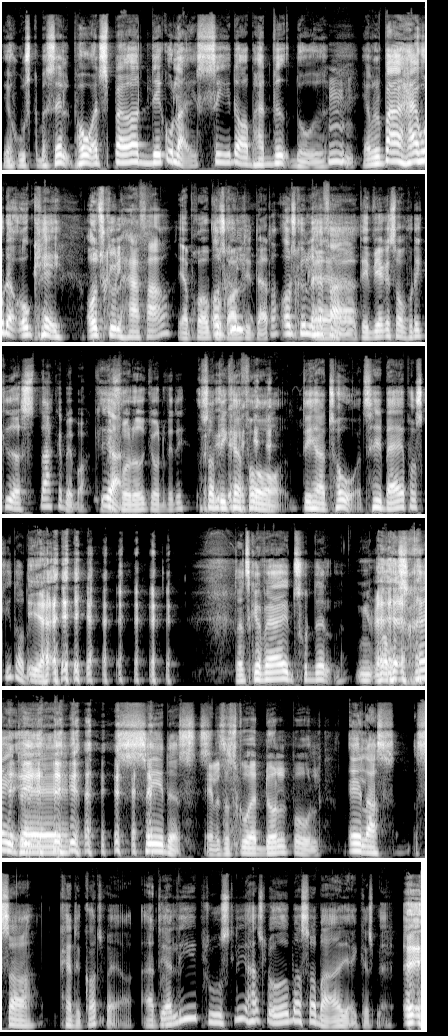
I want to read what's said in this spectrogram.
Jeg husker mig selv på at spørge Nikolaj senere, om han ved noget. Hmm. Jeg vil bare have, hun er okay. Undskyld, herr far. Jeg prøver på at Undskyld. bolde din datter. Undskyld, herr far. Øh, det virker som, at hun ikke gider at snakke med mig. Kan Ja. vi få noget gjort ved det? Så vi kan få det her tog tilbage på skinnerne. Ja, Den skal være i en tunnel om tre dage senest. Ellers så skulle jeg et nulbål. Ellers så kan det godt være, at jeg lige pludselig har slået mig så meget, at jeg ikke kan spille.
